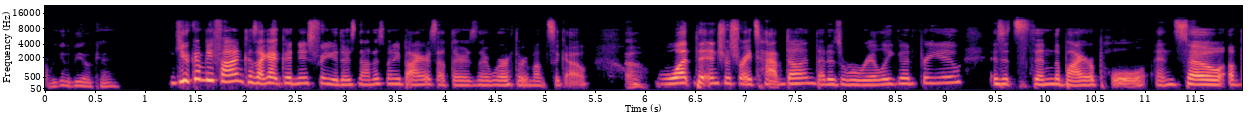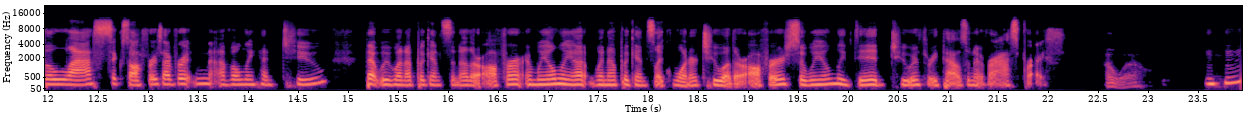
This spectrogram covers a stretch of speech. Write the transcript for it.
are we gonna be okay? You can be fine because I got good news for you. There's not as many buyers out there as there were three months ago. Oh. What the interest rates have done that is really good for you is it's thinned the buyer pool. And so, of the last six offers I've written, I've only had two that we went up against another offer and we only uh, went up against like one or two other offers. So we only did two or 3,000 over ask price. Oh, wow. Mm-hmm.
